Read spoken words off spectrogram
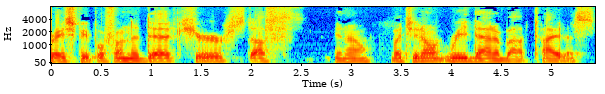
raise people from the dead, cure stuff, you know, but you don't read that about Titus.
